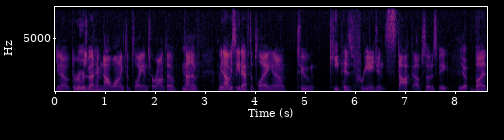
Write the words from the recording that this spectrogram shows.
you know, the rumors about him not wanting to play in Toronto kind Mhm. of, I mean, obviously he'd have to play, you know, to keep his free agent stock up, so to speak, Yep. but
